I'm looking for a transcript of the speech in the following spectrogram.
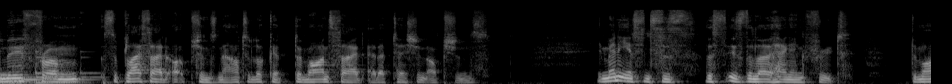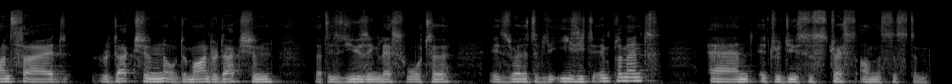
move from supply side options now to look at demand side adaptation options. In many instances, this is the low hanging fruit. Demand side reduction or demand reduction that is using less water is relatively easy to implement and it reduces stress on the system.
